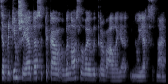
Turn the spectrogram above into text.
Це при тім, що я досить така винослива і витривала, я, ну, я це знаю.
